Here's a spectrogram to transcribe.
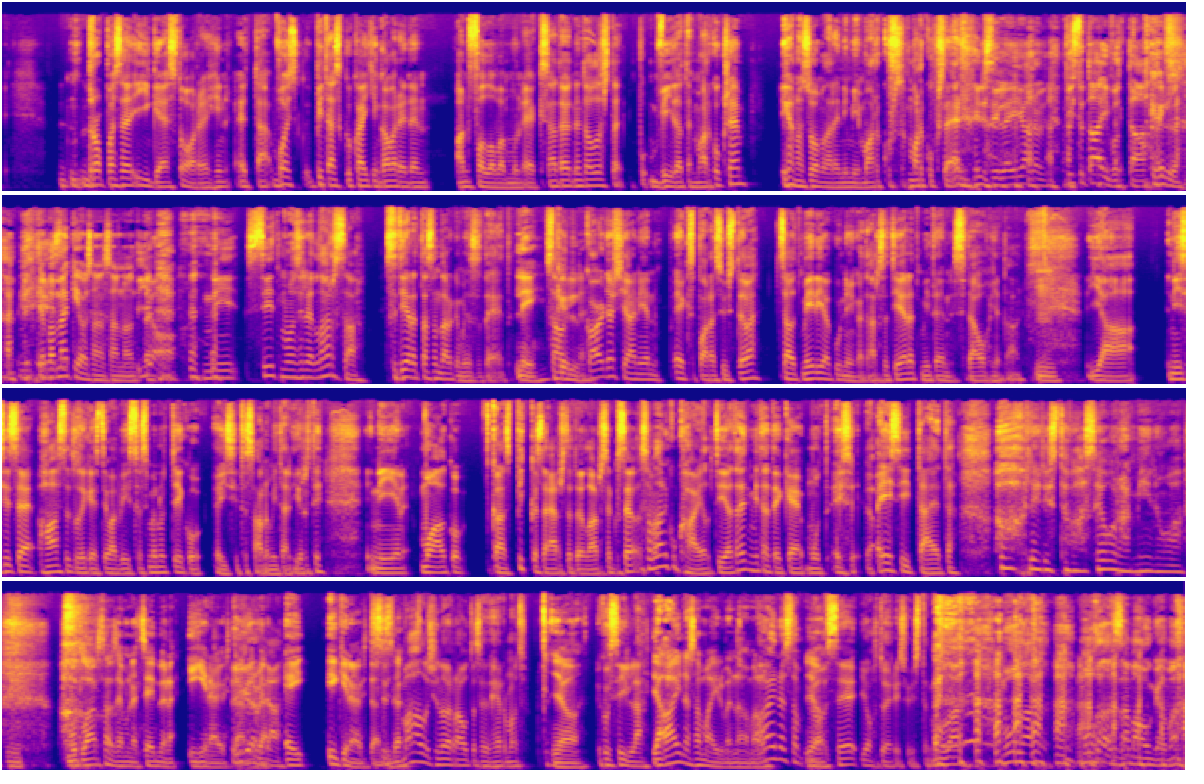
droppasi se IG-storeihin, että vois, pitäisikö kaikkien kavereiden unfollowa mun eksää tai jotain tuollaista viitaten Markukseen. Ihanan suomalainen nimi Markus, Markukseen. Sille ihan pysty taivuttaa. Kyllä. Niin Jopa mäkin osaan sanoa. Joo, niin sit mä oon silleen, Larsa, sä tiedät tasan tarkemmin, mitä sä teet. Niin, sä oot kyllä. Kardashianien ex-paras ystävä, sä oot mediakuningatar, sä tiedät, miten sitä ohjataan. Mm. Ja niin sitten se haastattelu kesti vain 15 minuuttia, kun ei siitä saanut mitään irti. Niin mua alkoi kans pikkasen ärsytä Larsa, kun se, on niin kuin Kyle, tietää, että mitä tekee, mutta ei, esittää, että oh, lehdistä vaan seuraa minua. Mm. Mutta Lars on semmoinen, että se ei myönnä ikinä yhtään Ikinä mitään. mitään. Ei ikinä yhtään Siis mitään. mä halusin noin rautaiset hermot, Joo. kun sillä. Ja aina sama ilme naamalla. Aina sam- Joo. no, se johtuu eri syistä. Mulla, mulla, mulla on sama ongelma.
